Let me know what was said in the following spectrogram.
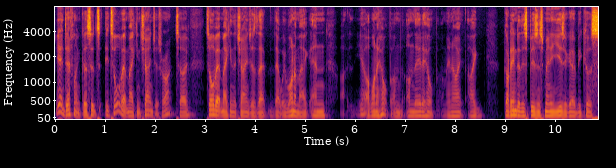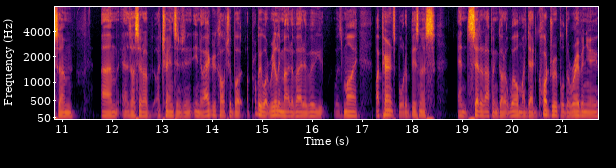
Yeah, definitely, because it's it's all about making changes, right? So it's all about making the changes that, that we want to make, and uh, yeah, I want to help. I'm I'm there to help. I mean, I, I got into this business many years ago because, um, um, as I said, I, I transitioned into agriculture, but probably what really motivated me was my my parents bought a business and set it up and got it well. My dad quadrupled the revenue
